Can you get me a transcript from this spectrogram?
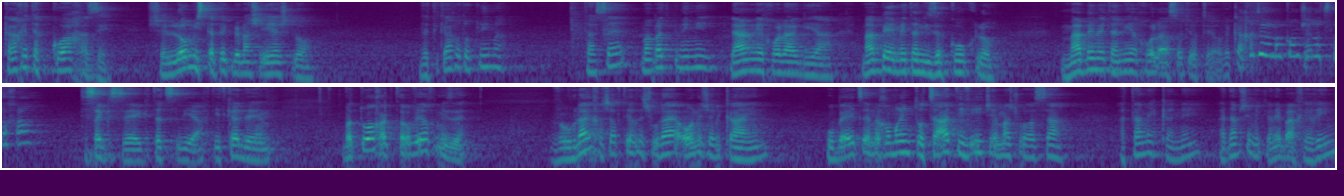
קח את הכוח הזה, שלא מסתפק במה שיש לו, ותיקח אותו פנימה. תעשה מבט פנימי, לאן אני יכול להגיע, מה באמת אני זקוק לו. מה באמת אני יכול לעשות יותר, וקח את זה למקום של הצלחה. תשגשג, תצליח, תתקדם, בטוח רק תרוויח מזה. ואולי חשבתי על זה שאולי העונש של קין הוא בעצם, איך אומרים, תוצאה טבעית של מה שהוא עשה. אתה מקנא, אדם שמקנא באחרים,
